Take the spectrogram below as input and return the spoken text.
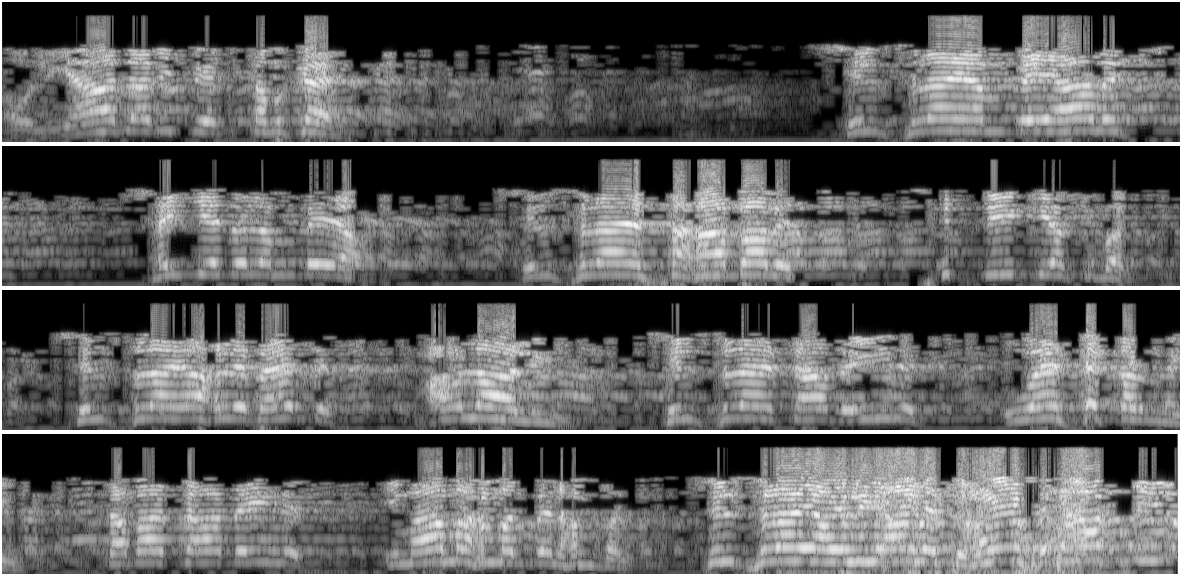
اولیاء کا بھی تو ایک طبقہ ہے۔ سلسلہ امبیا سید الانبیاء سلسلہ صحابہ صدیق اکبر، سلسلہ اہل بیت، مولا علی۔ سلسلہ تابعین ویسے کرنی، تبا تابعین، امام احمد بن حنبل، سلسلہ اولیاء غوث پاک سمجھ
